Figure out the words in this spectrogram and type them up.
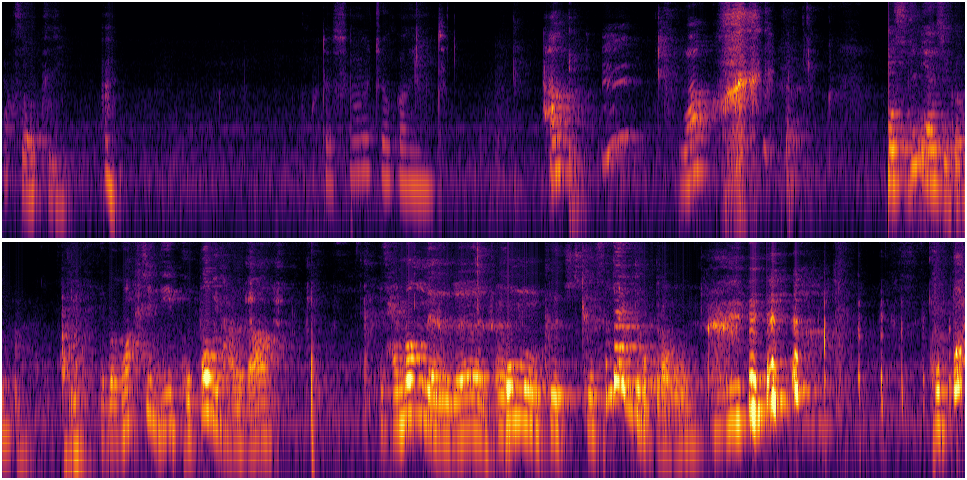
박스 너무 크지? 그래 스물 조각인데. 아우. 와. 뭐 수준이야 지금. 너 확실히 네 보법이 다르다. 잘 먹는 애들은 공그 그 손다리부터 먹더라고. 보법?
